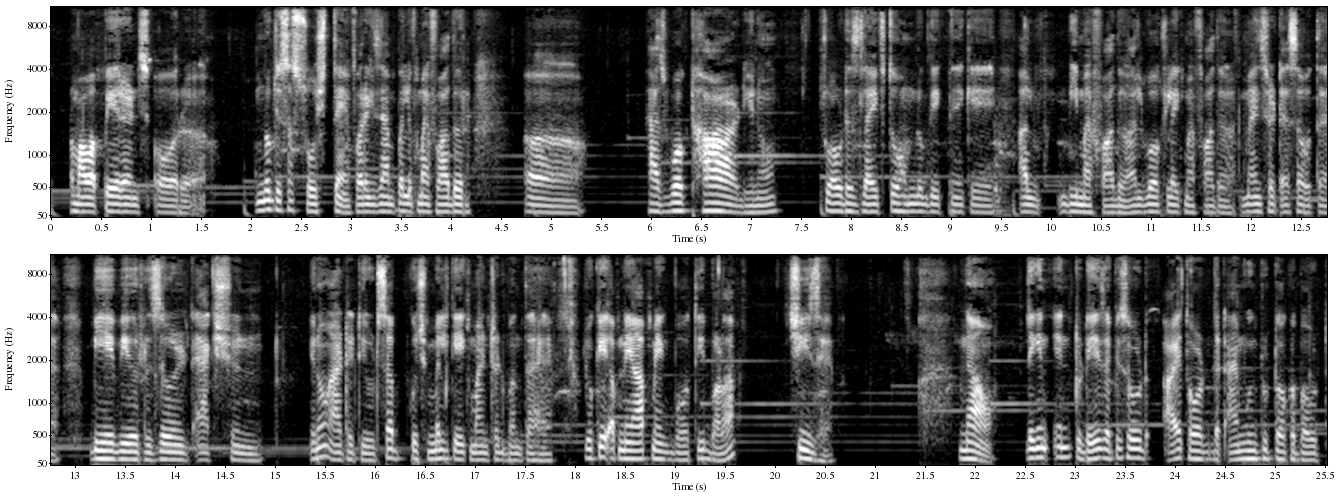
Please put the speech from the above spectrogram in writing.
from our parents और हम लोग जैसा सोचते हैं। For example if my father has worked hard you know throughout his life तो हम लोग देखते हैं कि I be my father I work like my father mindset ऐसा होता है। Behaviour result action you know attitude सब कुछ मिल के एक माइंड सेट बनता है, जो कि अपने आप में एक बहुत ही बड़ा चीज़ है। नाउ लेकिन in today's episode I thought that I am going to talk about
